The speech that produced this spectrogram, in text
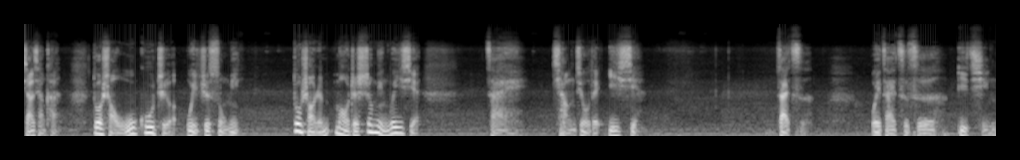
想想看，多少无辜者为之送命。多少人冒着生命危险，在抢救的一线，在此为在此次疫情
